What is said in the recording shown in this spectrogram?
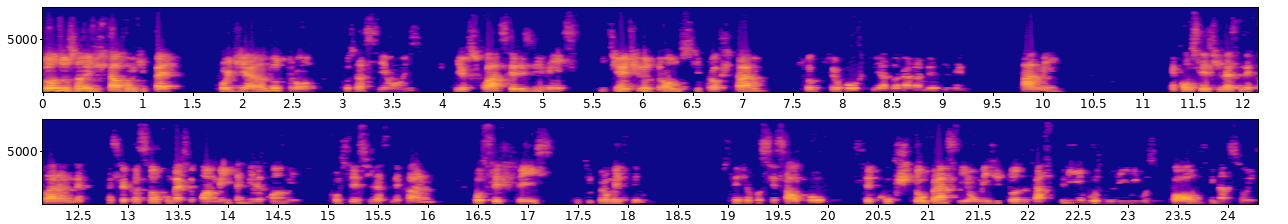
Todos os anjos estavam de pé, rodeando o trono, os anciões e os quatro seres viventes, e diante do trono se prostraram sobre o seu rosto e adoraram a Deus, dizendo: Amém. É como se eles estivessem declarando, né? Essa canção começa com Amém e termina com Amém. Como se eles estivessem declarando: Você fez o que prometeu. Ou seja, você salvou. Você conquistou para si homens de todas as tribos, línguas, povos e nações.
